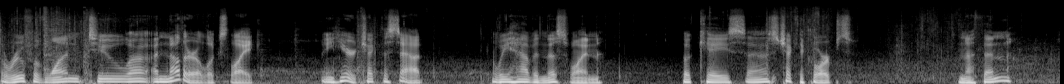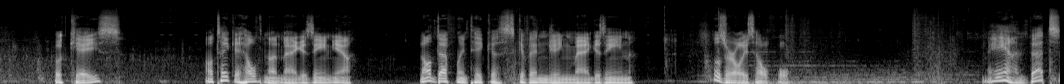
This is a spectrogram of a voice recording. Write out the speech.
the roof of one to uh, another, it looks like. I mean, here, check this out. We have in this one? Bookcase. Uh, let's check the corpse. Nothing. Bookcase. I'll take a health nut magazine, yeah. And I'll definitely take a scavenging magazine. Those are always helpful. Man, that's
